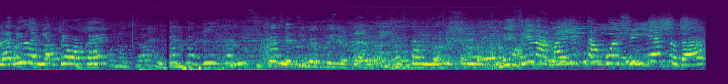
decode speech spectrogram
Камила, не трогай. Сейчас я тебе вырежу. Медина, моих там больше нету, да?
